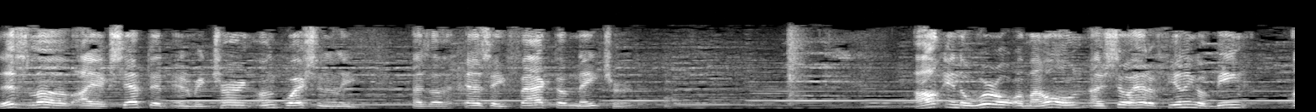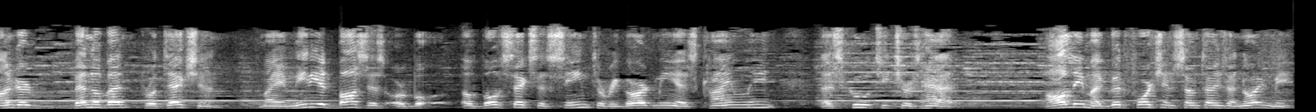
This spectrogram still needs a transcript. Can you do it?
This love I accepted and returned unquestioningly as a, as a fact of nature. Out in the world on my own, I still had a feeling of being under benevolent protection. My immediate bosses or bo- of both sexes seemed to regard me as kindly as school teachers had. Oddly, my good fortune sometimes annoyed me.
